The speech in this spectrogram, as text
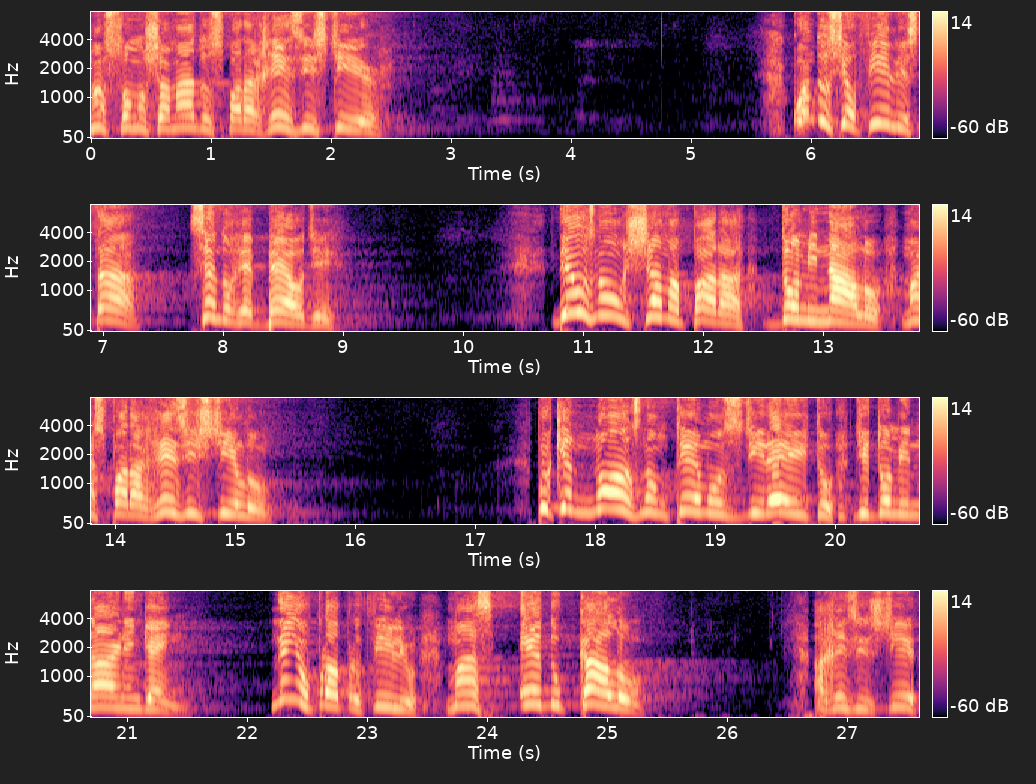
Nós somos chamados para resistir Quando o seu filho está sendo rebelde, Deus não o chama para dominá-lo, mas para resisti-lo. Porque nós não temos direito de dominar ninguém, nem o próprio filho, mas educá-lo a resistir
